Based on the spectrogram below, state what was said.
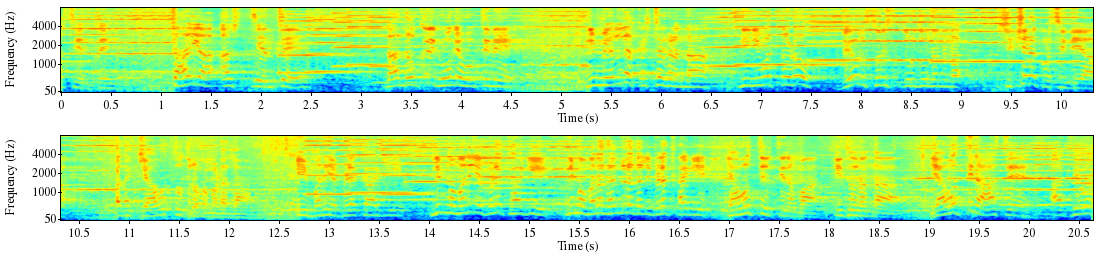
ಆಸೆಯಂತೆ ತಾಯಿ ಆಸ್ತಿಯಂತೆ ಆಸೆಯಂತೆ ನಾನು ನೌಕರಿಗೆ ಹೋಗೇ ಹೋಗ್ತೀನಿ. ನಿಮ್ಮೆಲ್ಲ ಕಷ್ಟಗಳನ್ನ ನೀನು ಇವತ್ತು ನೋಡು, ದೇವರು ಸುರಿಸಿ ದುಡಿದು ನನ್ನ ಶಿಕ್ಷಣ ಕೊಡಿಸಿದೀಯಾ ಅದಕ್ಕೆ ಯಾವತ್ತೂ ದ್ರೋಹ ಮಾಡಲ್ಲ. ಈ ಮನೆಯ ಬೆಳಕಾಗಿ, ನಿಮ್ಮ ಮನೆಯ ಬೆಳಕಾಗಿ, ನಿಮ್ಮ ಮನದಂಗಳದಲ್ಲಿ ಬೆಳಕಾಗಿ ಯಾವತ್ತಿರ್ತೀನಮ್ಮ ಇದು ನನ್ನ ಯಾವತ್ತಿನ ಆಸೆ. ಆ ದೇವರ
